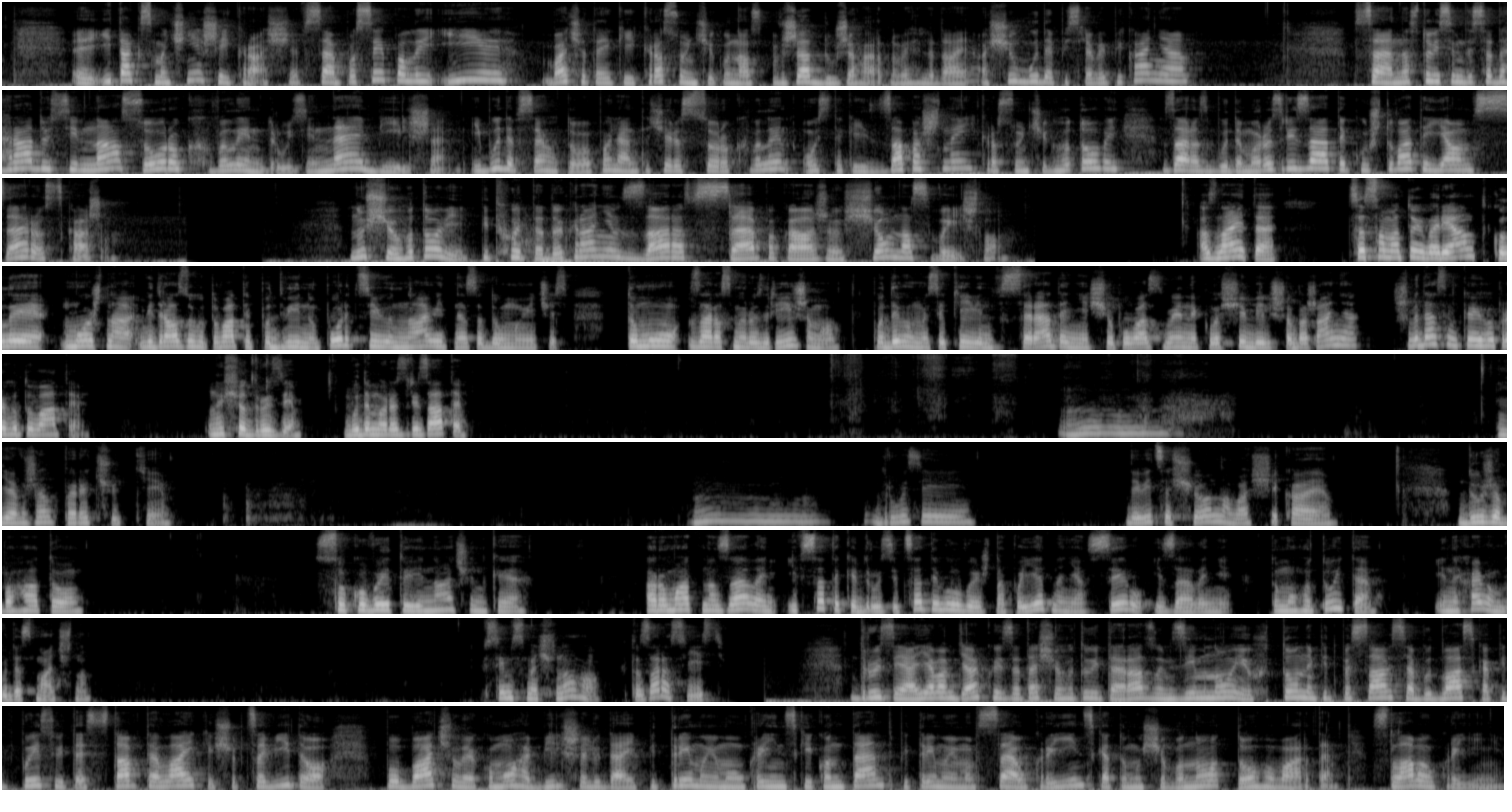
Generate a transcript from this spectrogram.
Е, І так смачніше і краще. Все посипали, і бачите, який красунчик у нас вже дуже гарно виглядає. А що буде після випікання? Все, на 180 градусів на 40 хвилин, друзі, не більше. І буде все готово. Погляньте, через 40 хвилин ось такий запашний красунчик готовий. Зараз будемо розрізати, куштувати, я вам все розкажу. Ну що, готові? Підходьте до екранів, зараз все покажу, що в нас вийшло. А знаєте, це саме той варіант, коли можна відразу готувати подвійну порцію, навіть не задумуючись. Тому зараз ми розріжемо, подивимось, який він всередині, щоб у вас виникло ще більше бажання швидесенько його приготувати. Ну що, друзі, будемо розрізати? Я вже в перечутті. Друзі, дивіться, що на вас чекає. Дуже багато соковитої начинки, ароматна зелень. І все-таки, друзі, це дивовижне поєднання сиру і зелені. Тому готуйте і нехай вам буде смачно. Всім смачного, хто зараз їсть. Друзі, а я вам дякую за те, що готуєте разом зі мною. Хто не підписався, будь ласка, підписуйтесь, ставте лайки, щоб це відео побачило якомога більше людей. Підтримуємо український контент, підтримуємо все українське, тому що воно того варте. Слава Україні!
